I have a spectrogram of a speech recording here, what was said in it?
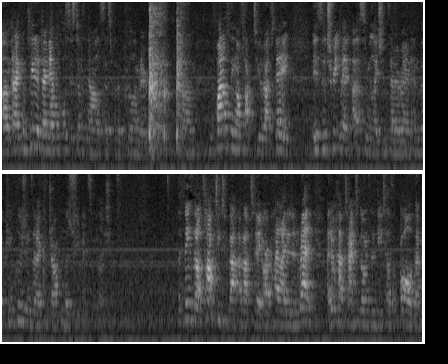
Um, and I completed a dynamical systems analysis for the preliminary um, the final thing I'll talk to you about today is the treatment uh, simulations that I ran and the conclusions that I could draw from those treatment simulations. The things that I'll talk to you about, about today are highlighted in red. I don't have time to go into the details of all of them,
